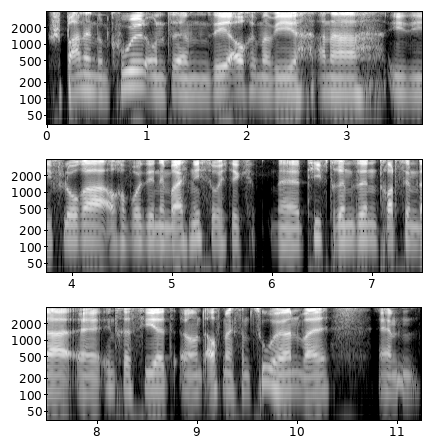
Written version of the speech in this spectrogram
spannend und cool und ähm, sehe auch immer, wie Anna, Easy, Flora, auch obwohl sie in dem Bereich nicht so richtig äh, tief drin sind, trotzdem da äh, interessiert äh, und aufmerksam zuhören, weil ähm,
